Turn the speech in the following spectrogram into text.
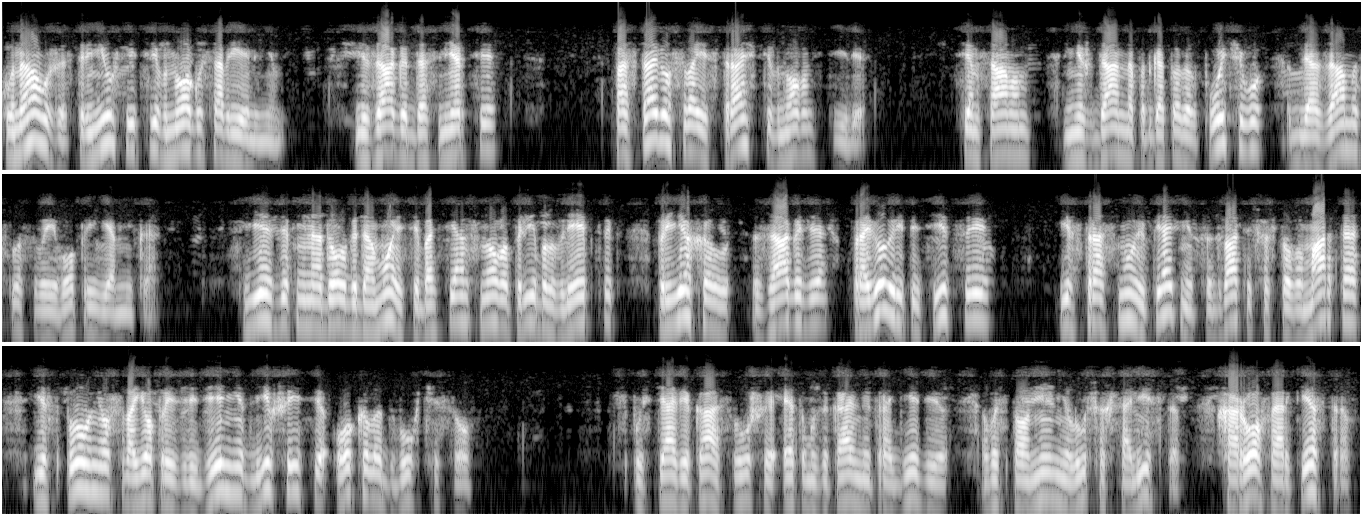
Куна уже стремился идти в ногу со временем, и за год до смерти поставил свои страсти в новом стиле. Тем самым нежданно подготовил почву для замысла своего преемника. Съездив ненадолго домой, Себастьян снова прибыл в Лейпциг, приехал загодя, провел репетиции и в Страстную пятницу 26 марта исполнил свое произведение, длившееся около двух часов. Спустя века, слушая эту музыкальную трагедию в исполнении лучших солистов, хоров и оркестров,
